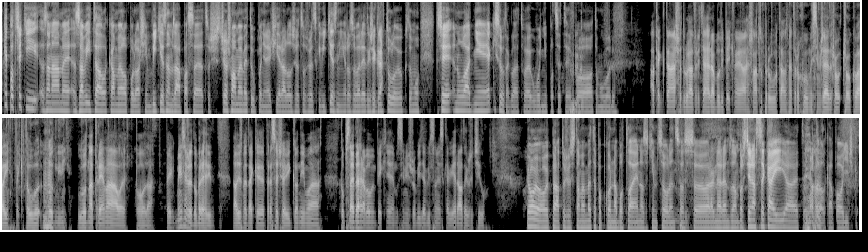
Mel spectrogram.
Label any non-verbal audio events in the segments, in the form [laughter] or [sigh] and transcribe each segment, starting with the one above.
taky po třetí za námi zavítal Kamil po dalším vítězném zápase, což, z čehož máme my tu úplně největší radost, že to vždycky vítězný rozhovor takže gratuluju k tomu 3-0 dní. Jaký jsou takhle tvoje úvodní pocity po [laughs] tom úvodu? A tak tá naša druhá, tretia hra boli pekné, až na tú prvú, tam sme trochu, myslím, že aj čokovali, takýto mhm. úvodný, mm. úvodná tréma, ale pohoda. Myslím, že dobré hry. Dali sme také presvedčivé výkony a topside hra veľmi pekne, nemusím nič robiť, aby som dneska vyhral, takže chill. Jo, jo, vypadá to, že si tam vemete popcorn na botlane a zatímco Lenca mm-hmm. s Ragnarem to tam prostě nasekají a je to, je to velká pohodička.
